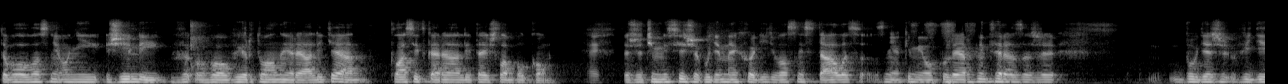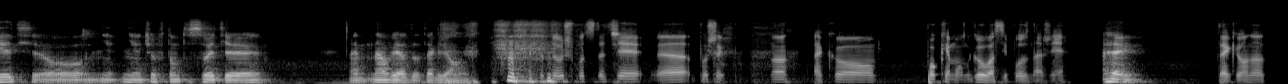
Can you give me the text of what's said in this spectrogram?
to bolo vlastne, oni žili v, vo virtuálnej realite a klasická realita išla bokom. Hej. Takže či myslíš, že budeme chodiť vlastne stále s, s nejakými okuliarmi teraz a že budeš vidieť o, nie, niečo v tomto svete aj naviac a tak ďalej. Ako to už v podstate, uh, pošak, no, ako Pokémon Go asi poznáš, nie? Hej. Tak ono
